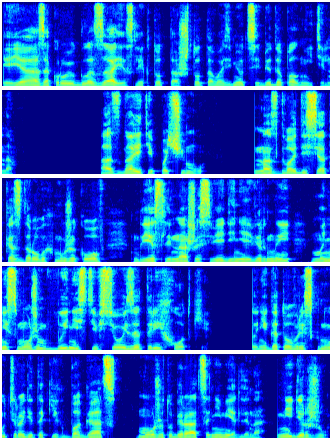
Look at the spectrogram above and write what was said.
И я закрою глаза, если кто-то что-то возьмет себе дополнительно. А знаете почему? Нас два десятка здоровых мужиков, если наши сведения верны, мы не сможем вынести все из-за три ходки. Кто не готов рискнуть ради таких богатств, может убираться немедленно. Не держу.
